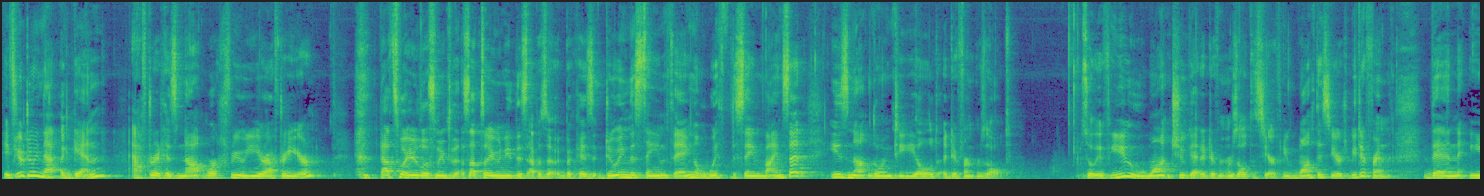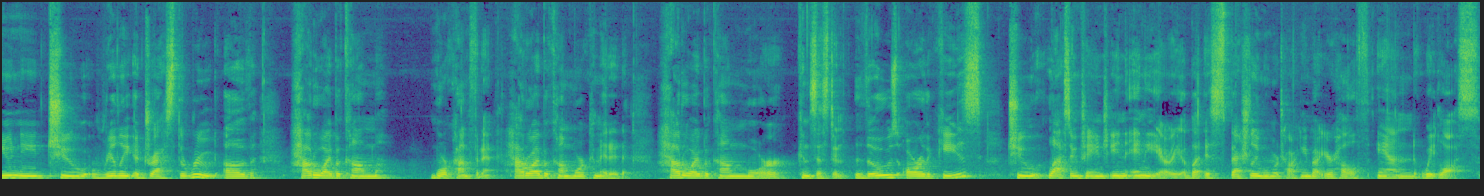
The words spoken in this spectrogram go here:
If you're doing that again after it has not worked for you year after year, that's why you're listening to this. That's why you need this episode because doing the same thing with the same mindset is not going to yield a different result. So, if you want to get a different result this year, if you want this year to be different, then you need to really address the root of how do I become more confident? How do I become more committed? How do I become more consistent? Those are the keys to lasting change in any area, but especially when we're talking about your health and weight loss.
